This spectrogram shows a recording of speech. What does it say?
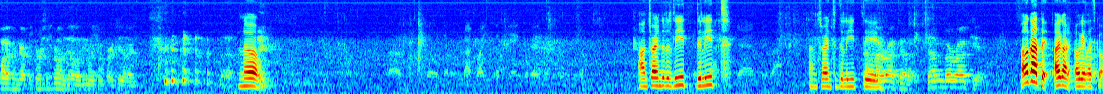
Eu acho que eu vou parar de jogar porque eu torci pro Anzel ali na última partida, velho. No. That's why you said the angel baby. I'm trying to delete delete I'm trying to delete the Samba Rocket, Samba Rocket. Oh got it. I got it. Okay, let's go.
